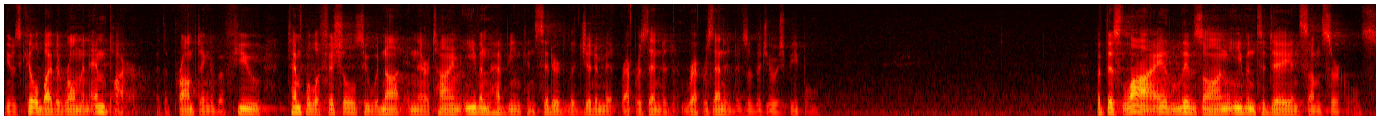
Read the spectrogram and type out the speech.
He was killed by the Roman Empire at the prompting of a few temple officials who would not, in their time, even have been considered legitimate representatives of the Jewish people. But this lie lives on even today in some circles.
